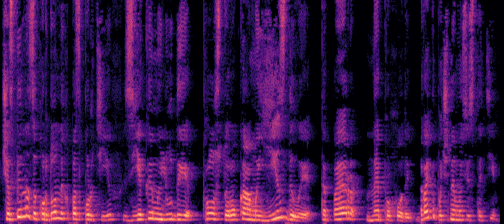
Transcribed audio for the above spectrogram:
частина закордонних паспортів, з якими люди просто роками їздили, тепер не проходить. Давайте почнемо зі статті.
